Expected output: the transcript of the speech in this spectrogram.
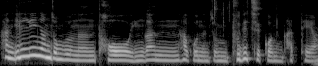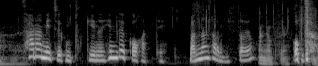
한 1, 2년 정도는 더 인간하고는 좀 부딪힐 거는 같아요. 사람이 지금 붙기는 힘들 것 같아. 만난 사람 있어요? 아니 없어요. 없다.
